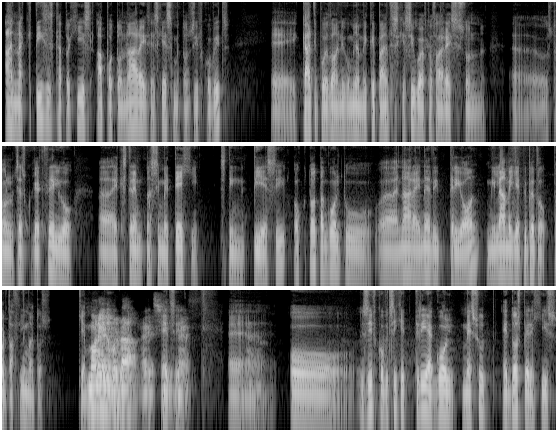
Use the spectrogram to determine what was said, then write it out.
ανακτήσεις κατοχής από τον Άραη σε σχέση με τον Ζήφκοβιτς ε, κάτι που εδώ ανοίγω μια μικρή παρένθεση και σίγουρα αυτό θα αρέσει στον, ε, στον Λουτσέσκου γιατί θέλει ο ε, να συμμετέχει στην πίεση. Οκτώ τα γκολ του ε, Νάρα είναι τριών. Μιλάμε για επίπεδο πρωταθλήματος. Μόνο για το πρωτάθλημα, έτσι. έτσι. Ναι. Ε, ο Ζήφκοβιτς είχε τρία γκολ με σουτ εντός περιοχής.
